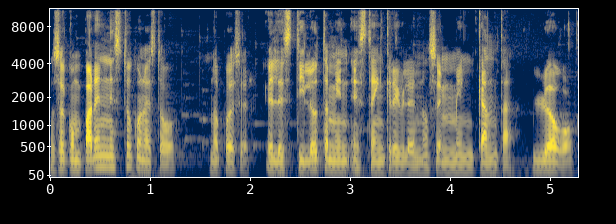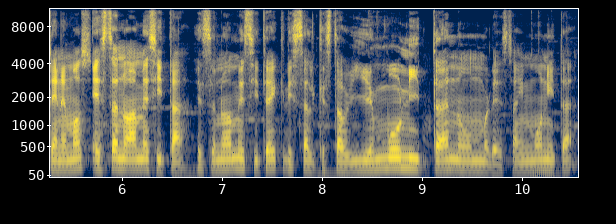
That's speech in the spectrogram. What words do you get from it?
O sea, comparen esto con esto. No puede ser. El estilo también está increíble, no sé, me encanta. Luego, tenemos esta nueva mesita, esta nueva mesita de cristal que está bien bonita, no hombre, está bien bonita.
